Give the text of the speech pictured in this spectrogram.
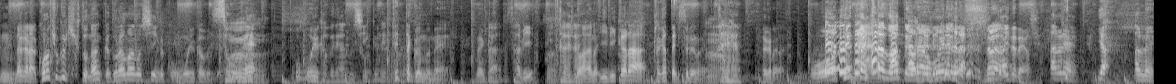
うん、だからこの曲聴くとなんかドラマのシーンがこう思い浮かぶんでそうね。思い浮かぶねあのシーンがね。てったくんのねなんかサビ？のあの入りからかかったりするのよ、うん。はいはい。だからおおてった来たぞって俺は思いながらドラマ見てたよ。あのねいやあのね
